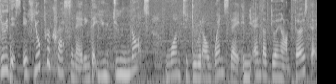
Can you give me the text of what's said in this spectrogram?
do this. If you're procrastinating that you do not want to do it on Wednesday and you end up doing it on Thursday,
